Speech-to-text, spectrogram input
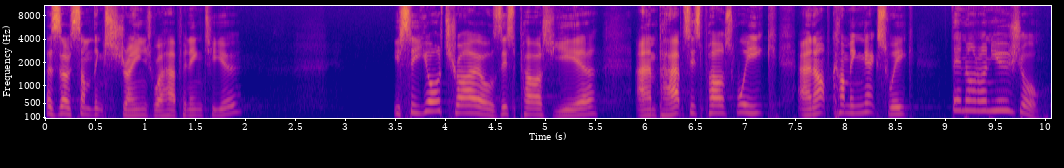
as though something strange were happening to you. You see, your trials this past year and perhaps this past week and upcoming next week, they're not unusual.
